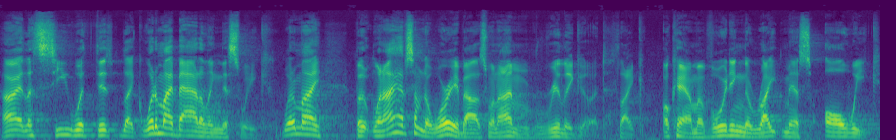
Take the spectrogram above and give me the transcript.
all right, let's see what this, like, what am I battling this week? What am I? But when I have something to worry about is when I'm really good. Like, okay, I'm avoiding the right miss all week.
